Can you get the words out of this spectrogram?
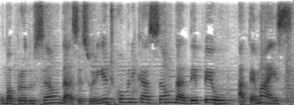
uma produção da Assessoria de Comunicação da DPU. Até mais!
